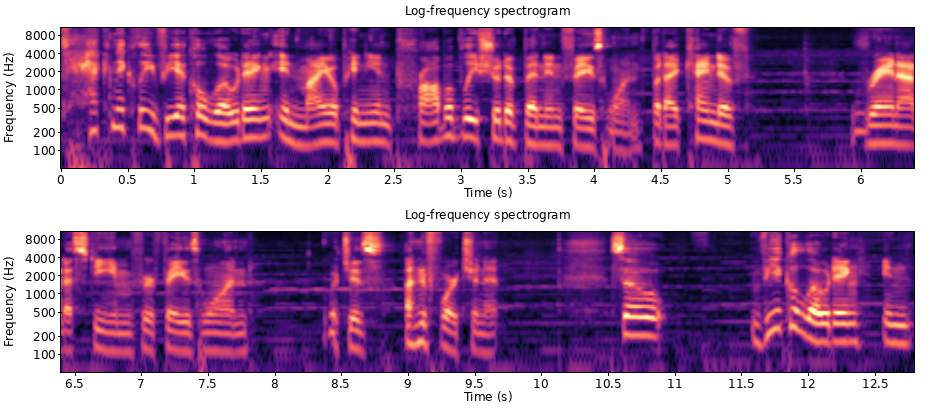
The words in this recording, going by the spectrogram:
technically vehicle loading, in my opinion, probably should have been in phase one, but I kind of ran out of steam for phase one, which is unfortunate. So vehicle loading in,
